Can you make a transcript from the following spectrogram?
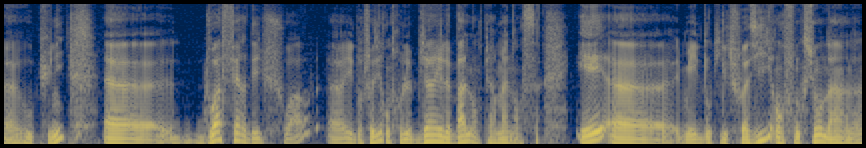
euh, ou punis, doit faire des choix. il doit choisir entre le bien et le mal en permanence. Et mais donc il choisit en fonction d'un-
